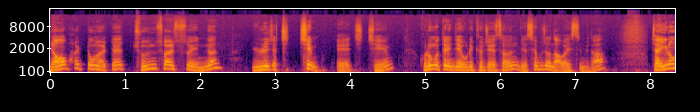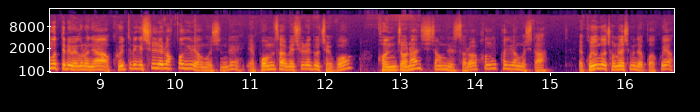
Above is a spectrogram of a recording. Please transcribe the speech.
영업 활동을 할때 준수할 수 있는 윤리적 지침, 예, 지침 그런 것들이 이제 우리 교재에서는 이제 세부적으로 나와 있습니다. 자, 이런 것들이 왜 그러냐? 고객들에게 신뢰를 확보하기 위한 것인데 예, 보험사업의 신뢰도 제고, 건전한 시장 질서를 확립하기 위한 것이다. 예, 그 정도 정리하시면 될 것 같고요.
